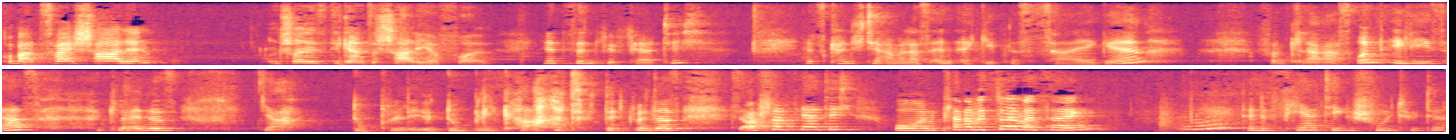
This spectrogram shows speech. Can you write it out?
Guck mal, zwei Schalen und schon ist die ganze Schale hier voll. Jetzt sind wir fertig. Jetzt kann ich dir einmal das Endergebnis zeigen von Claras und Elisas kleines, ja, Dupli Duplikat, nennt man das. Ist auch schon fertig. Und Clara, willst du einmal zeigen? Mhm. Deine fertige Schultüte.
